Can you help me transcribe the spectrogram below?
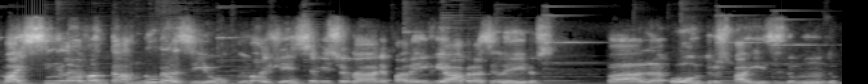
mas sim levantar no Brasil uma agência missionária para enviar brasileiros para outros países do mundo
